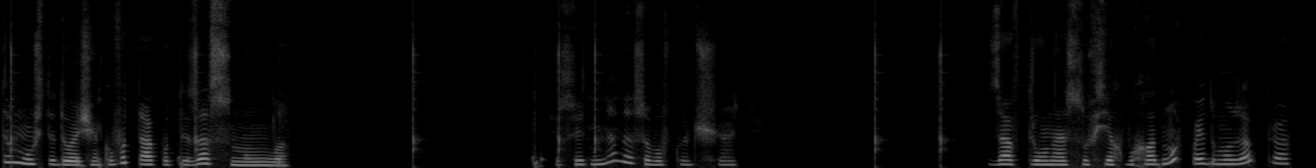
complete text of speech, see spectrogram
Потому что, доченька, вот так вот ты заснула. Сейчас свет не надо особо включать. Завтра у нас у всех выходной, поэтому завтра,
